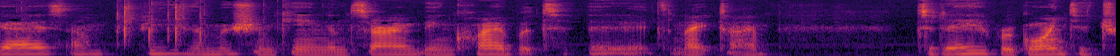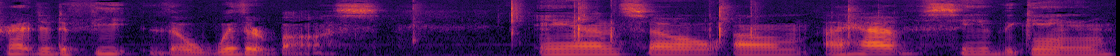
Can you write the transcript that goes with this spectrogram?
guys, I'm P the Mushroom King, and sorry I'm being quiet, but it's nighttime. Today we're going to try to defeat the Wither boss. And so, um, I have saved the game,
